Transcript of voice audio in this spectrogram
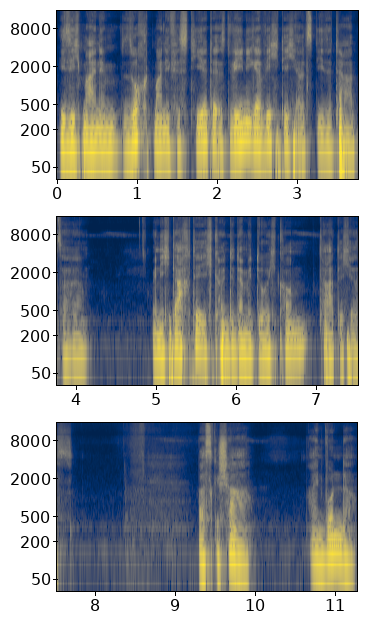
Wie sich meine Sucht manifestierte, ist weniger wichtig als diese Tatsache. Wenn ich dachte, ich könnte damit durchkommen, tat ich es. Was geschah? Ein Wunder.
